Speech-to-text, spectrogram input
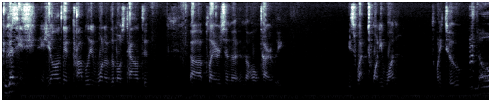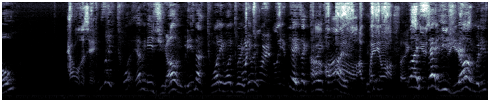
because he's young and probably one of the most talented uh, players in the in the whole entire league. He's what 21, 22. no. How old is he? He's like 20. I mean, he's young, but he's not 21, 22. 24, I believe. Yeah, he's like 25. Oh, oh, I'm way off. Uh, Well, I said he's young, but he's.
